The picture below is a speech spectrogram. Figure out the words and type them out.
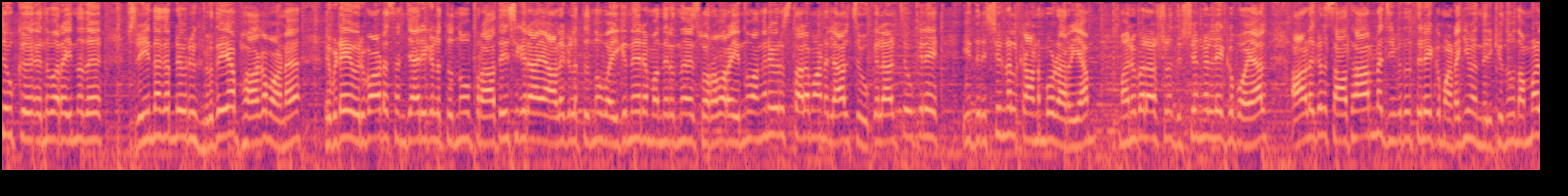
ചൗക്ക് എന്ന് പറയുന്നത് ശ്രീനഗറിന്റെ ഒരു ഹൃദയ ഭാഗമാണ് ഇവിടെ ഒരുപാട് സഞ്ചാരികൾ എത്തുന്നു പ്രാദേശികരായ ആളുകൾ എത്തുന്നു വൈകുന്നേരം വന്നിരുന്ന് സ്വറ പറയുന്നു. അങ്ങനെ ഒരു സ്ഥലമാണ് ലാൽ ചൗക്ക്. ലാൽ ചൗക്കിലെ ഈ ദൃശ്യങ്ങൾ കാണുമ്പോൾ അറിയാം. മനുബലാഷ്ണ ദൃശ്യങ്ങളിലേക്ക് പോയാൽ ആളുകൾ സാധാരണ ജീവിതത്തിലേക്ക് മടങ്ങി വന്നിരിക്കുന്നു. നമ്മൾ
